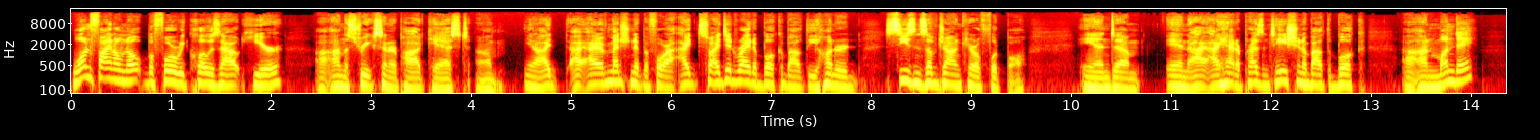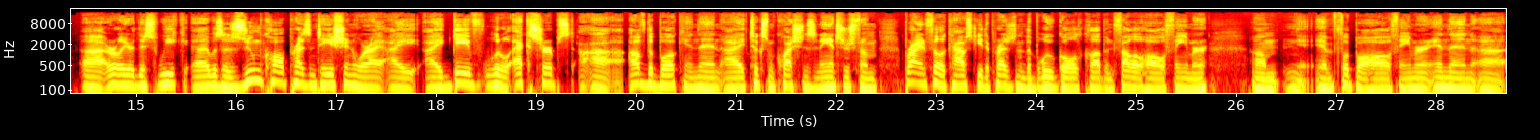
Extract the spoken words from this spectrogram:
One final note before we close out here uh, on the Streak Center podcast. Um, you know, I, I have mentioned it before. I so I did write a book about the hundred seasons of John Carroll football, and um, and I, I, had a presentation about the book uh, on Monday. Uh, earlier this week, uh, it was a Zoom call presentation where I, I, I gave little excerpts uh, of the book, and then I took some questions and answers from Brian Filikowski, the president of the Blue Gold Club and fellow Hall of Famer, um, and football Hall of Famer, and then uh,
